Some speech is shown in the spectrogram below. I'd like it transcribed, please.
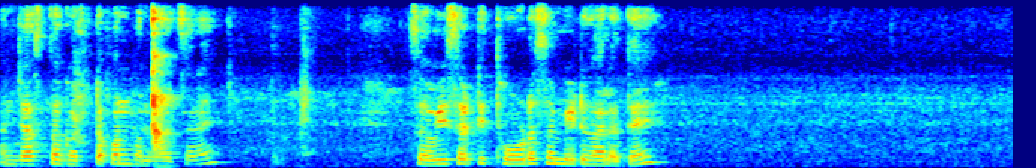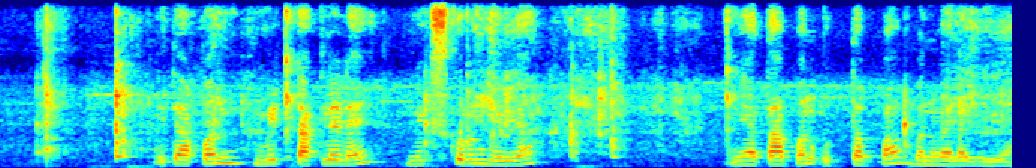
आणि जास्त घट्ट पण बनवायचं नाही. चवीसाठी थोडंसं मीठ घालत आहे. इथे आपण मीठ टाकलेलं आहे. मिक्स करून घेऊया. आणि आता आपण उत्तप्पा बनवायला घेऊया.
